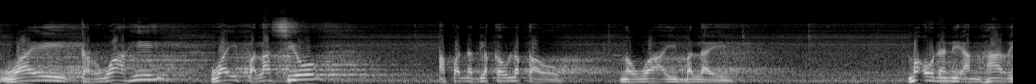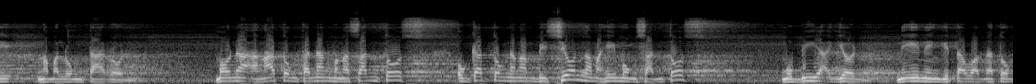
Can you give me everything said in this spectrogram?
way karwahi, way palasyo, apan naglakaw-lakaw nga way balay. Mauna ni ang hari nga malungtaron. Mauna ang atong tanang mga santos ug kadtong nang ambisyon nga mahimong santos mubiya gyud niining gitawag natong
